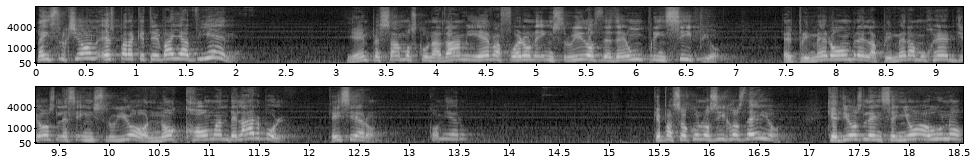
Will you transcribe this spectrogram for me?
La instrucción es para que te vaya bien. Y empezamos con Adán y Eva, fueron instruidos desde un principio. El primer hombre, la primera mujer, Dios les instruyó, no coman del árbol. ¿Qué hicieron? Comieron. ¿Qué pasó con los hijos de ellos? Que Dios le enseñó a uno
